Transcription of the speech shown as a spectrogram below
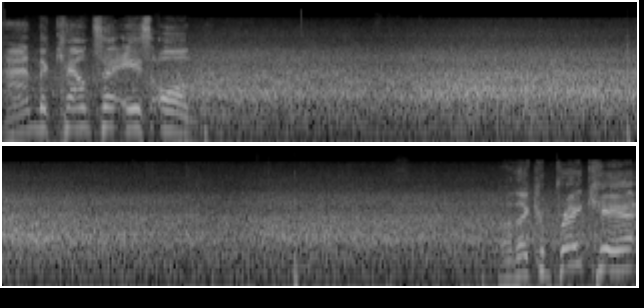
And the counter is on. They can break here.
